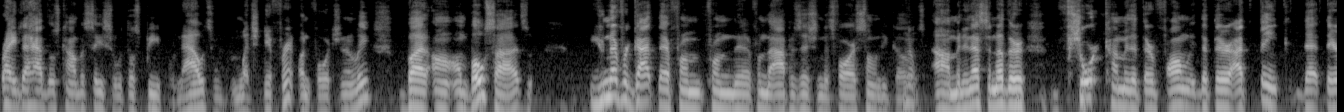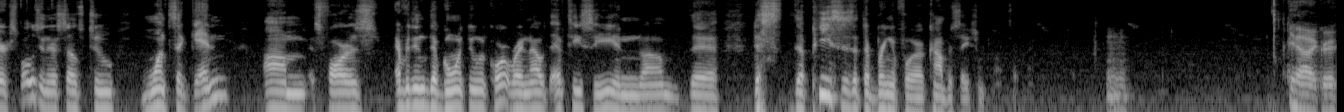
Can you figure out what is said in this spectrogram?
right, to have those conversations with those people. Now it's much different, unfortunately. But uh, on both sides, you never got that from from the from the opposition as far as Sony goes. Um, and then that's another shortcoming that they're falling that they're I think that they're exposing themselves to once again. Um, as far as everything they're going through in court right now with the FTC and um, the, the the pieces that they're bringing for a conversation points. I think. Yeah, I agree.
